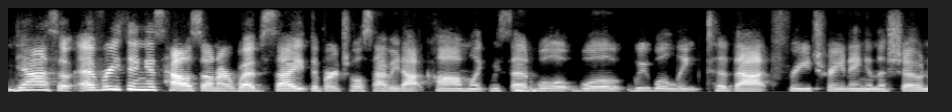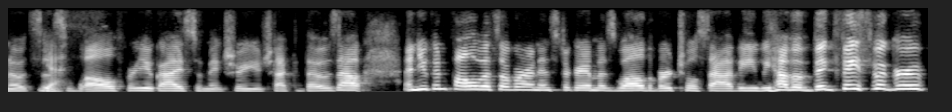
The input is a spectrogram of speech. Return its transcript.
Yeah, so everything is housed on our website, thevirtualsavvy.com. Like we said, mm-hmm. we'll we'll we will link to that free training in the show notes yes. as well for you guys. So make sure you check those out. And you can follow us over on Instagram as well, the Virtual Savvy. We have a big Facebook group,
